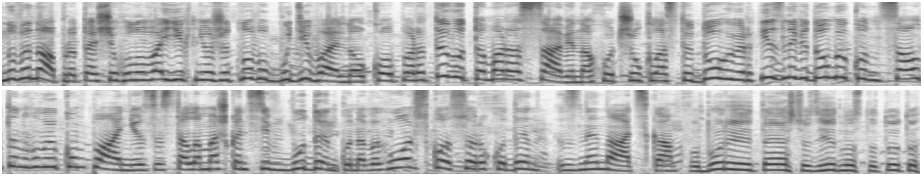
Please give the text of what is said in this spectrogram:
Новина про те, що голова їхнього житлово-будівельного кооперативу Тамара Савіна хоче укласти договір із невідомою консалтинговою компанією, застала мешканців будинку на Виговського 41 зненацька. Обурює те, що згідно статуту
